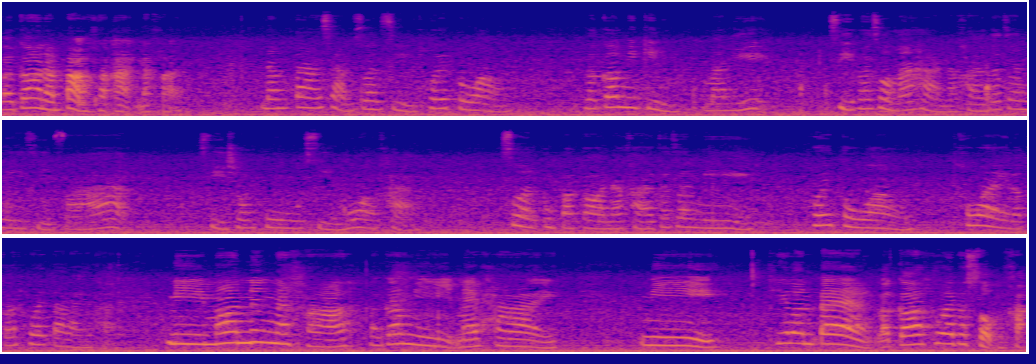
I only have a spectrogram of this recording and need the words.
แล้วก็น้ำเปล่าสะอาดนะคะ น้ำตาล3ส่วน4ถ้วยตวง แล้วก็มีกลิ่นมะลิสีผสมอาหารนะคะ ก็จะมีสีฟ้า สีชมพู สีม่วงค่ะ ส่วนอุปกรณ์นะคะก็จะมีถ้วยตวง ถ้วยแล้วก็ถ้วยตะไลค่ะ มีหม้อนนึ่งนะคะ แล้วก็มีไม้พาย มีที่ร่อนแป้ง แล้วก็ถ้วยผสมค่ะ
